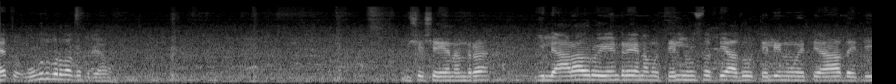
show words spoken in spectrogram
ಆಯ್ತು ಹೋಗುದು ಬರ್ಬೇಕತ್ರಿ ರೀ ವಿಶೇಷ ಏನಂದ್ರೆ, ಇಲ್ಲಿ ಯಾರಾದರೂ ಏನ್ರಿ ನಮಗೆ ತಲೆ ನುಸ್ತತಿ ಅದು ತಲೆ ನೋವು ಐತಿ ಅದೈತಿ,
